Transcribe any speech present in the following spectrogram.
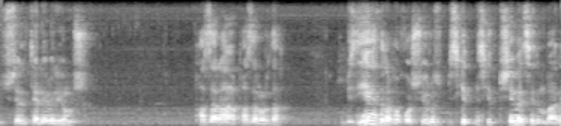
350 TL veriyormuş. Pazar ha pazar orada. Biz niye her tarafa koşuyoruz? Bisiklet bisiklet bir şey verseydin bari.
